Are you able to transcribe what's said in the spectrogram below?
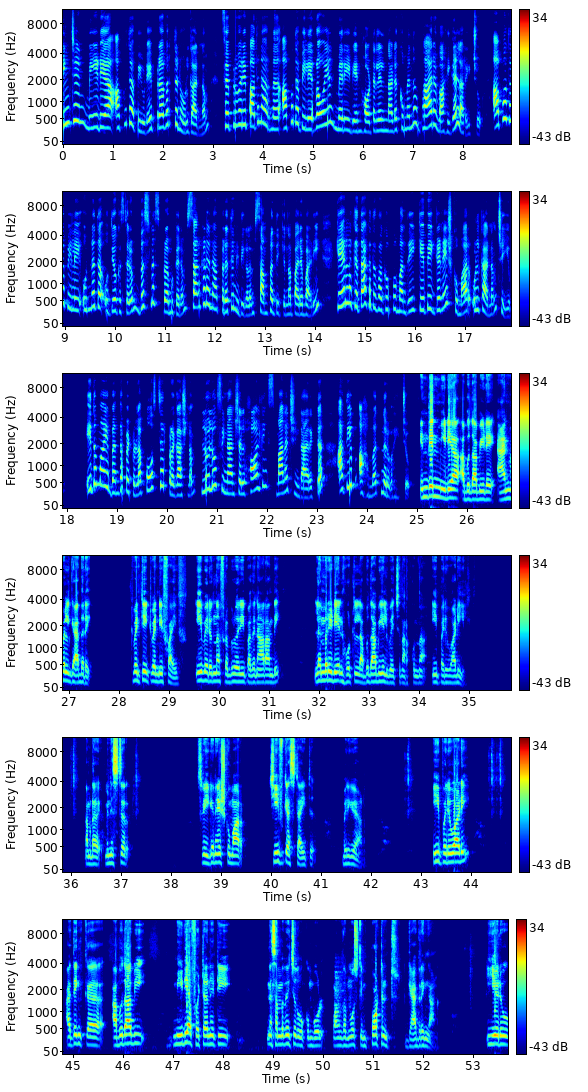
Indian media അബുദാബിയുടെ പ്രവർത്തനോദ്ഘാടനം ഫെബ്രുവരി പതിനാറിന് അബുദാബിയിലെ royal Meridian ഹോട്ടലിൽ നടക്കുമെന്ന് ഭാരവാഹികൾ അറിയിച്ചു. അബുദാബിയിലെ ഉന്നത ഉദ്യോഗസ്ഥരും ബിസിനസ് പ്രമുഖരും സംഘടനാ പ്രതിനിധികളും സംബന്ധിക്കുന്ന പരിപാടി കേരള ഗതാഗത വകുപ്പ് മന്ത്രി കെ ബി ഗണേഷ് കുമാർ ഉദ്ഘാടനം ചെയ്യും. ഇതുമായി ബന്ധപ്പെട്ടുള്ള പോസ്റ്റർ പ്രകാശനം Lulu financial holdings managing director Adeeb Ahmed നിർവഹിച്ചു. Indian media അബുദാബിയുടെ annual gathering twenty twenty five ഈ വരുന്ന ഫെബ്രുവരി പതിനാറാം തീയതി ലെമറിഡിയൻ ഹോട്ടൽ അബുദാബിയിൽ വെച്ച് നടക്കുന്ന ഈ പരിപാടിയിൽ നമ്മുടെ മിനിസ്റ്റർ ശ്രീ ഗണേഷ് കുമാർ ചീഫ് ഗസ്റ്റായിട്ട് വരികയാണ്. ഈ പരിപാടി I think Abu Dhabi media ഫെറ്റേണിറ്റിനെ സംബന്ധിച്ച് നോക്കുമ്പോൾ one of the most important gathering ആണ്. ഈ ഒരു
